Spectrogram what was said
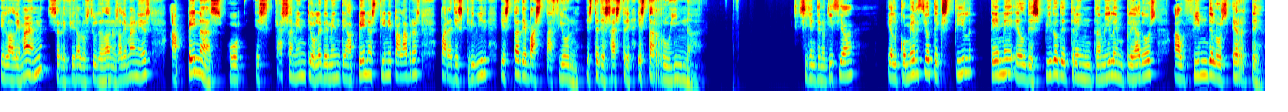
El alemán, se refiere a los ciudadanos alemanes, apenas o escasamente o levemente apenas tiene palabras para describir esta devastación, este desastre, esta ruina. Siguiente noticia. El comercio textil teme el despido de 30.000 empleados al fin de los ERTE.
